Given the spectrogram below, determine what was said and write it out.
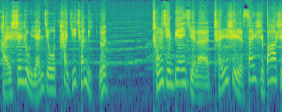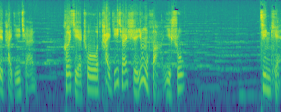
还深入研究太极拳理论。重新编写了陈氏三十八式太极拳和写出《太极拳使用法》一书。今天，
